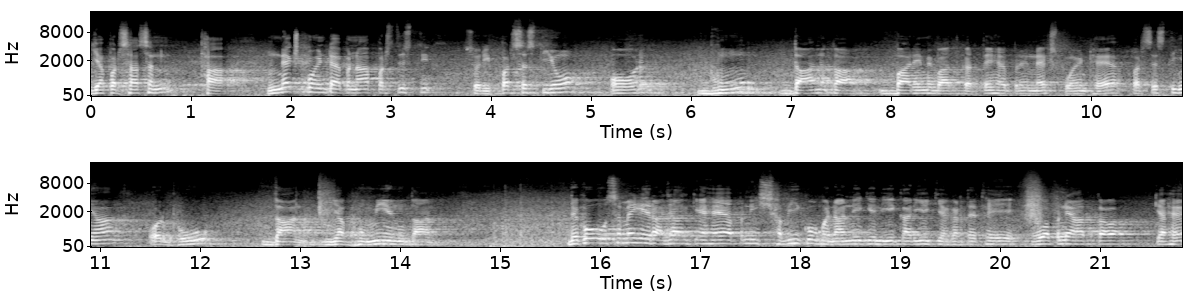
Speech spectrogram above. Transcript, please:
या प्रशासन था। नेक्स्ट पॉइंट है अपना प्रशस्ति सॉरी प्रशस्तियों और भू दान का बारे में बात करते हैं अपने। नेक्स्ट पॉइंट है प्रशस्तियाँ और भू दान या भूमि अनुदान। देखो, उस समय ये राजा क्या है, अपनी छवि को बनाने के लिए कार्य किया करते थे। वो अपने आप का क्या है,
